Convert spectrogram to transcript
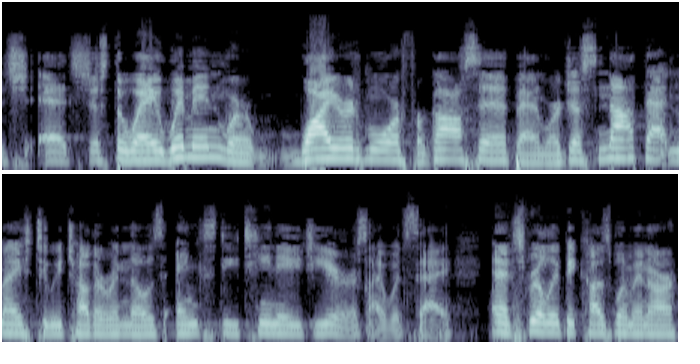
It's, just the way women were wired more for gossip and we're just not that nice to each other in those angsty teenage years, I would say. And it's really because women are,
